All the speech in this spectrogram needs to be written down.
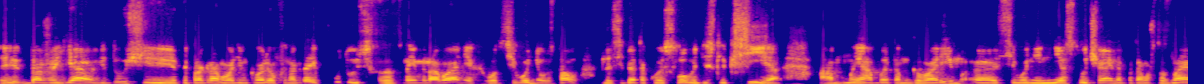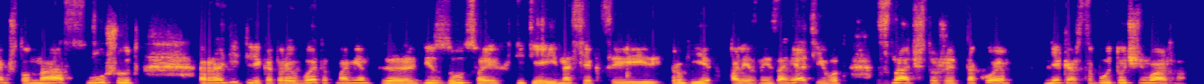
даже я, ведущий этой программы, Вадим Ковалев, иногда и путаюсь в наименованиях. Вот сегодня узнал для себя такое слово «дислексия». А мы об этом говорим э, сегодня не случайно, потому что знаем, что нас слушают родители, которые в этот момент э, везут своих детей на секции и другие полезные занятия. И вот знать, что же это такое – мне кажется, будет очень важно.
